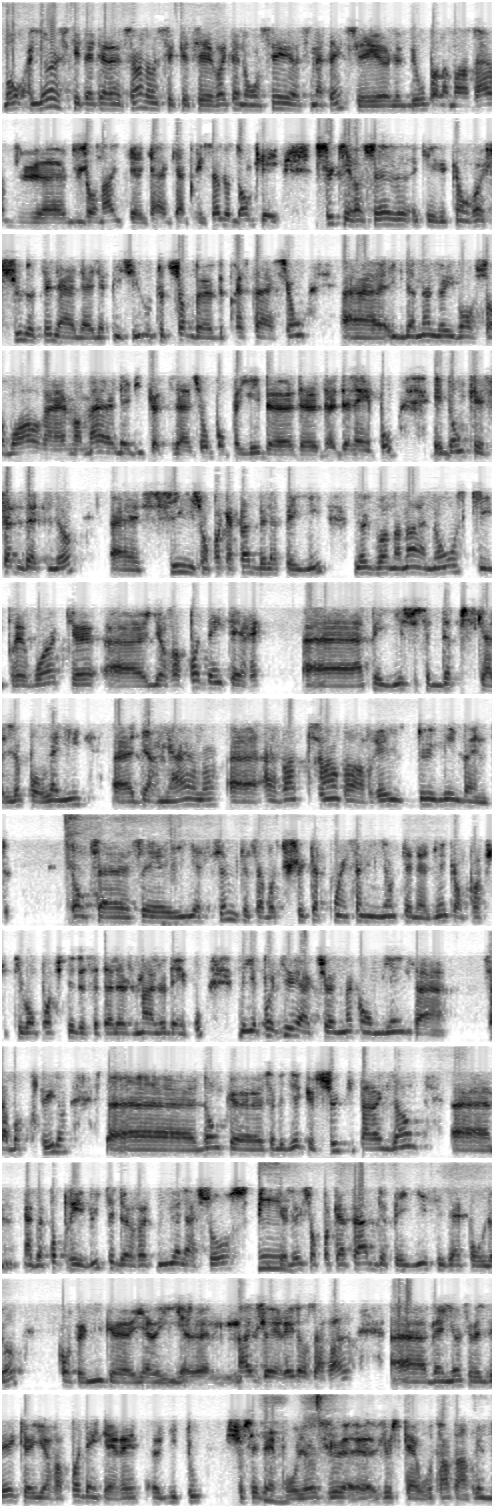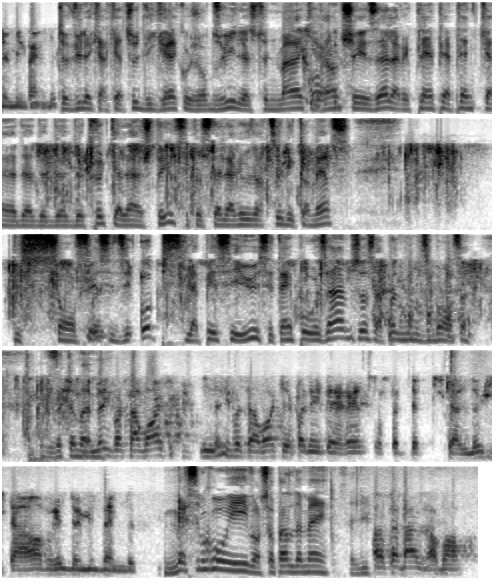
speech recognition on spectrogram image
Bon, là, ce qui est intéressant, là, c'est que ça va être annoncé euh, ce matin. C'est euh, le bureau parlementaire du, euh, du journal qui, a, pris ça. Donc, les, ceux qui reçoivent, qui, ont reçu là, la, la, la PCU ou toutes sortes de, prestations, évidemment, là, ils vont recevoir à un moment un avis de cotisation pour payer de, de, de, l'impôt. Et donc, cette dette-là, euh, s'ils sont pas capables de la payer, là, le gouvernement annonce qu'il prévoit qu'il n'y aura pas d'intérêt euh, à payer sur cette dette fiscale-là pour l'année euh, dernière, là, euh, avant 30 avril 2022. Donc, c'est, il estime que ça va toucher 4,5 millions de Canadiens qui, ont qui vont profiter de cet allègement-là d'impôts. Mais il n'a pas dit actuellement combien ça, ça va coûter. Là. donc, ça veut dire que ceux qui, par exemple, n'avaient pas prévu de retenue à la source, puis mmh. que là, ils sont pas capables de payer ces impôts-là, compte tenu qu'ils avaient, mal géré leurs affaires, euh, ben là, ça veut dire qu'il n'y aura pas d'intérêt euh, du tout sur ces hmm. impôts-là euh, jusqu'au 30 avril 2022. Tu as vu la caricature des Grecs aujourd'hui? C'est une mère qui rentre chez elle avec plein, plein, plein de, trucs qu'elle a achetés. C'est parce qu'elle a réouverture des commerces. Puis son fils, il dit, oups, la PCU, c'est imposable, ça, ça n'a pas de maudit bon sens. Exactement. Là, il va savoir, il va savoir qu'il n'y a pas d'intérêt sur cette dette fiscale-là jusqu'à avril 2022. Merci beaucoup, Yves. On se reparle demain. Salut. Ah, ça va. Au revoir.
